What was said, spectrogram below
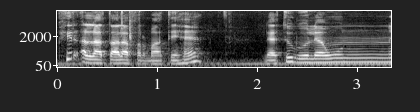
پھر اللہ تعالیٰ فرماتے ہیں، لتبلون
